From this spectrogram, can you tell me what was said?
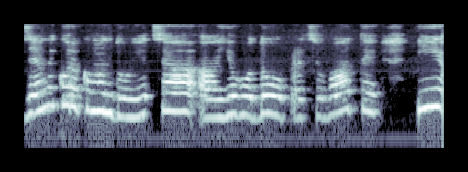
заявнику рекомендується його доопрацювати, і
